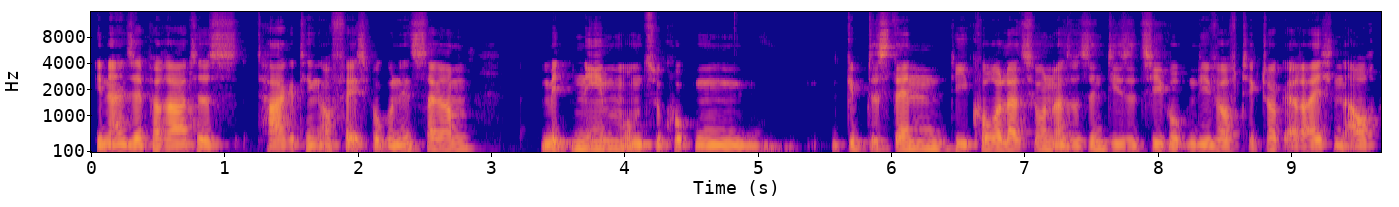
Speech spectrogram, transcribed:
in ein separates Targeting auf Facebook und Instagram mitnehmen, um zu gucken, gibt es denn die Korrelation, also sind diese Zielgruppen, die wir auf TikTok erreichen, auch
